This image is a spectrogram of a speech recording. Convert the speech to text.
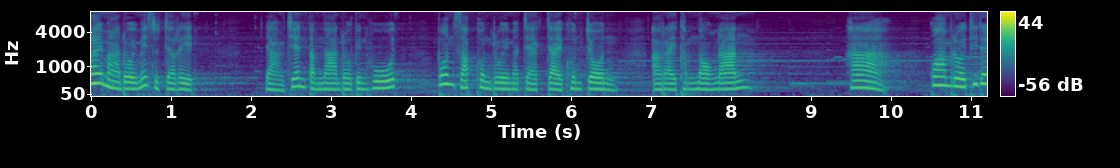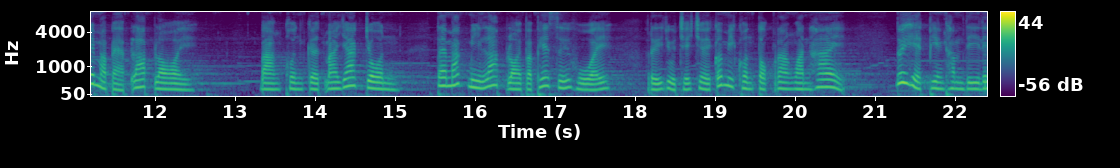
ได้มาโดยไม่สุจริต อย่างเช่นตำนานโรบินฮูดปล้นทรัพย์คนรวยมาแจกจ่ายคนจน อะไรทำนองนั้น 5. ความรวยที่ได้มาแบบลาบลอย บางคนเกิดมายากจน แต่มักมีลาบลอยประเภทซื้อหวย หรืออยู่เฉยๆก็มีคนตกรางวัลให้ ด้วยเหตุเพียงทำดีเ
